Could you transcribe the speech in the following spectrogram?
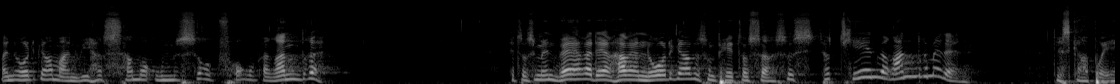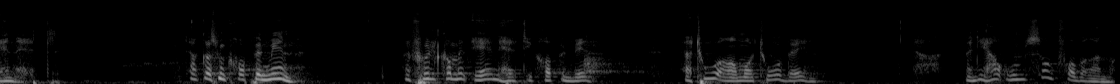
Og er nådegavene? Vi har samme omsorg for hverandre. Ettersom enhver av dere har en nådegave, som Peter sa, så, så tjen hverandre med den. Det skaper enhet. Akkurat som kroppen min. Er fullkommen enhet i kroppen min. Jeg har to armer og to bein. Ja, men de har omsorg for hverandre.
